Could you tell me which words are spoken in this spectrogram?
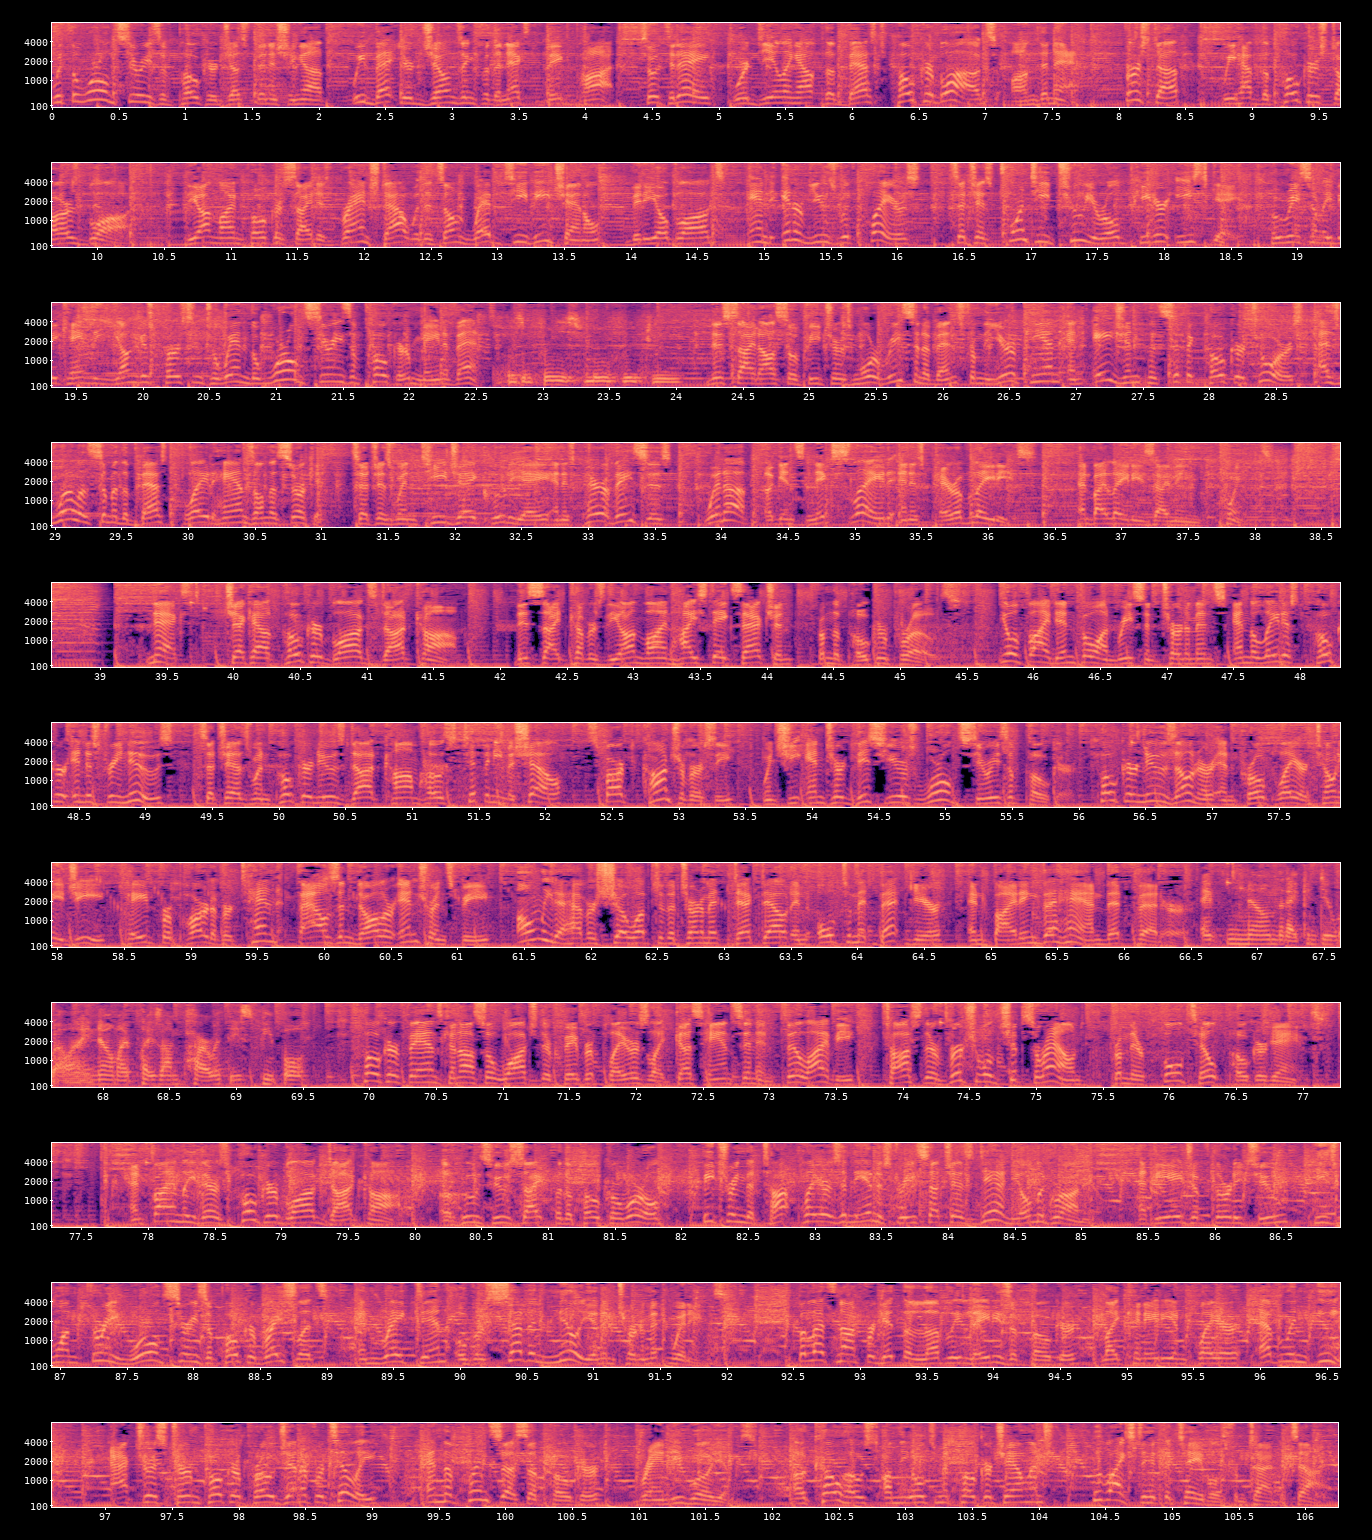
With the World Series of Poker just finishing up, we bet you're jonesing for the next big pot. So today, we're dealing out the best poker blogs on the net. First up, we have the Poker Stars blog. The online poker site has branched out with its own web TV channel, video blogs, and interviews with players such as 22 year old Peter Eastgate, who recently became the youngest person to win the World Series of Poker main event. It was a pretty smooth victory. This site also features more recent events from the European and Asian Pacific Poker Tours, as well as some of the best played hands on the circuit, such as when TJ Cloutier and his pair of aces went up against Nick Slade and his pair of ladies. And by ladies, I mean queens. Next, check out pokerblogs.com. This site covers the online high stakes action from the poker pros. You'll find info on recent tournaments and the latest poker industry news, such as when PokerNews.com host Tiffany Michelle sparked controversy when she entered this year's World Series of Poker. Poker News owner and pro player Tony G paid for part of her $10,000 entrance fee, only to have her show up to the tournament decked out in ultimate bet gear and biting the hand that fed her. I've known that I can do well, and I know my play's on par with these people. Poker fans can also watch their favorite players like Gus Hansen and Phil Ivey toss their virtual chips around from their full tilt poker games. And finally, there's PokerBlog.com, a who's who site for the poker world featuring the top players in the industry such as Daniel Negreanu. At the age of 32, he's won three World Series of Poker bracelets and raked in over 7 million in tournament winnings. But let's not forget the lovely ladies of poker, like Canadian player Evelyn Ng, actress turned poker pro Jennifer Tilly, and the princess of poker, Brandy Williams, a co host on the Ultimate Poker Challenge who likes to hit the tables from time to time.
